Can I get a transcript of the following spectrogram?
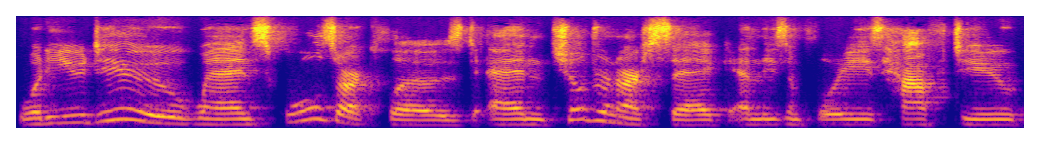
What do you do when schools are closed and children are sick and these employees have to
